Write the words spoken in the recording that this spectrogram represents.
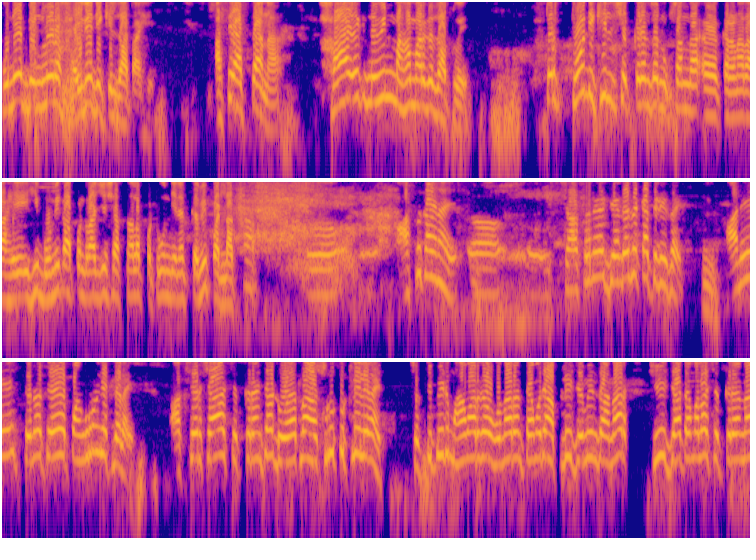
पुणे बेंगलोर हायवे देखील जात आहे. असे असताना हा एक नवीन महामार्ग जातोय. तर तो देखील शेतकऱ्यांचं नुकसान करणार आहे. ही भूमिका आपण राज्य शासनाला पटवून देण्यात कमी पडलात. का असं काय नाही. शासन हे गेंड्याच्या कातडीच आहे. आणि त्यानं ते पांघरून घेतलेलं आहे. अक्षरशः शेतकऱ्यांच्या डोळ्यातला अश्रू तुटलेले नाहीत. शक्तीपीठ महामार्ग होणार आणि त्यामध्ये आपली जमीन जाणार ही ज्या टायमाला शेतकऱ्यांना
